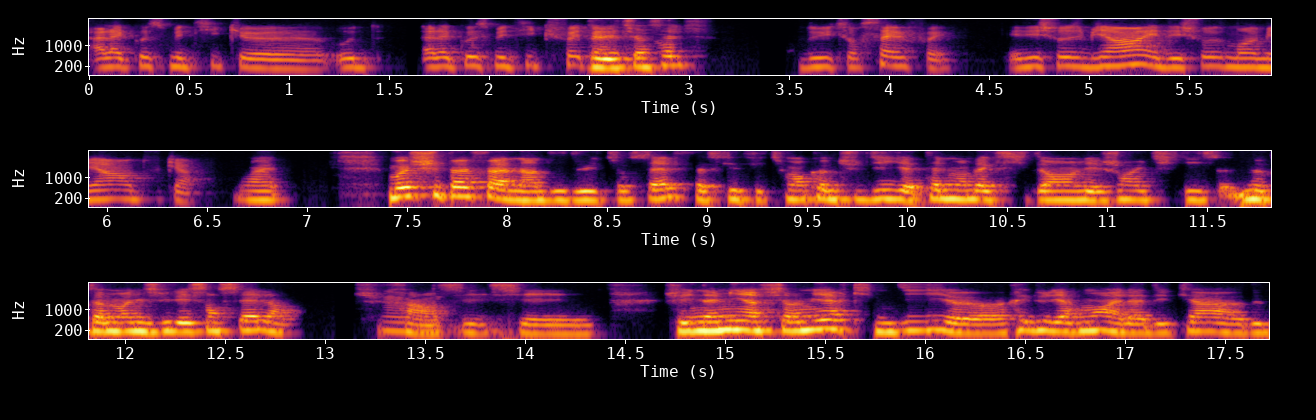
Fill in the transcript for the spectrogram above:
à la cosmétique, euh, à la cosmétique faite de it yourself. De it yourself, oui. Et des choses bien et des choses moins bien en tout cas. Ouais. Moi, je suis pas fan hein, du do it yourself parce qu'effectivement, comme tu dis, il y a tellement d'accidents. Les gens utilisent notamment les huiles essentielles. Enfin, mmh. c'est, j'ai une amie infirmière qui me dit euh, régulièrement, elle a des cas de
